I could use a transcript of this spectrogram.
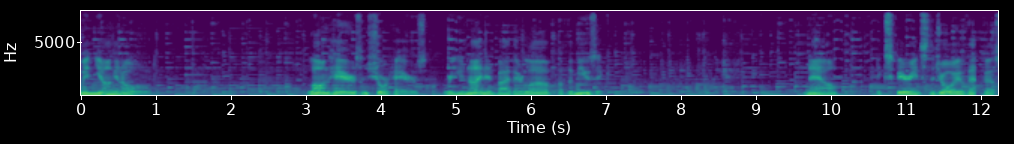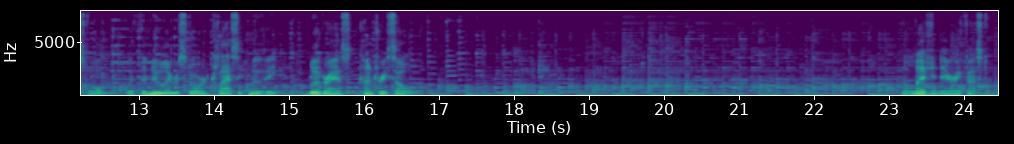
When young and old, long hairs and short hairs were united by their love of the music now, experience the joy of that festival with the newly restored classic movie, Bluegrass Country Soul. The legendary festival.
